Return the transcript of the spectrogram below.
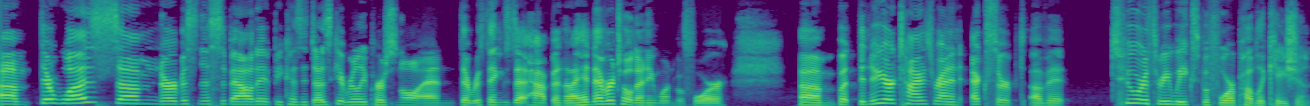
Um, there was some nervousness about it because it does get really personal, and there were things that happened that I had never told anyone before. Um, but the New York Times ran an excerpt of it two or three weeks before publication.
